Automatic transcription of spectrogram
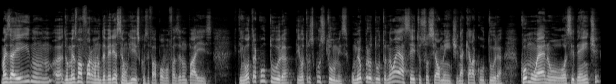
Mas aí, não, da mesma forma, não deveria ser um risco. Você fala, pô, vou fazer um país tem outra cultura, tem outros costumes. O meu produto não é aceito socialmente naquela cultura como é no Ocidente.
